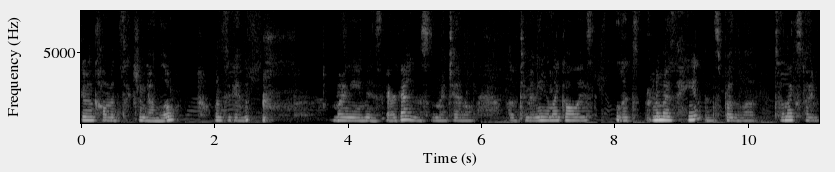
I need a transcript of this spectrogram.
Give in the comment section down below. Once again, my name is Erica and this is my channel, Love Too Many. And like always, let's minimize the hate and spread the love. Till next time,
